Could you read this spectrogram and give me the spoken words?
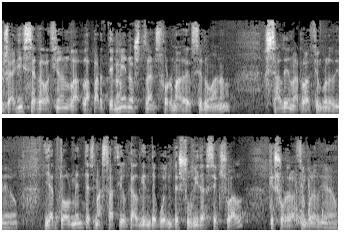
O sea, allí se relaciona la, la parte menos transformada del ser humano sale en la relación con el dinero. Y actualmente es más fácil que alguien te cuente su vida sexual que su relación con el dinero.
